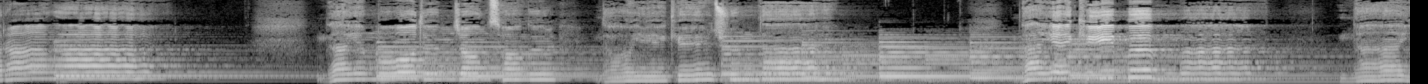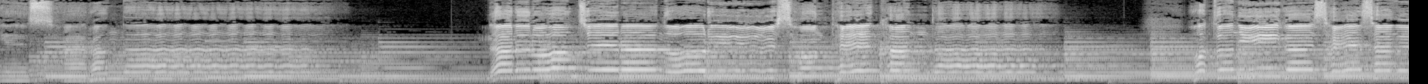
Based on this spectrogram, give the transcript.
사랑아 나의 모든 정성을 너에게 준다 나의 기쁨만 나의 사랑아 나는 언제나 너를 선택한다. 어떤 이가 세상을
